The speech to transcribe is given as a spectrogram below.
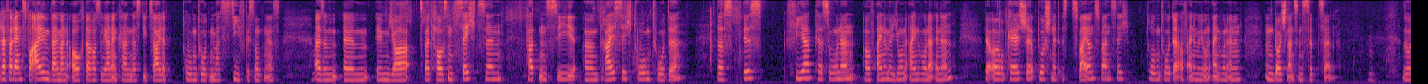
Referenz, vor allem weil man auch daraus lernen kann, dass die Zahl der Drogentoten massiv gesunken ist. Also ähm, im Jahr 2016 hatten sie ähm, 30 Drogentote. Das ist vier Personen auf eine Million EinwohnerInnen. Der europäische Durchschnitt ist 22 Drogentote auf eine Million EinwohnerInnen in Deutschland sind es 17. So,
